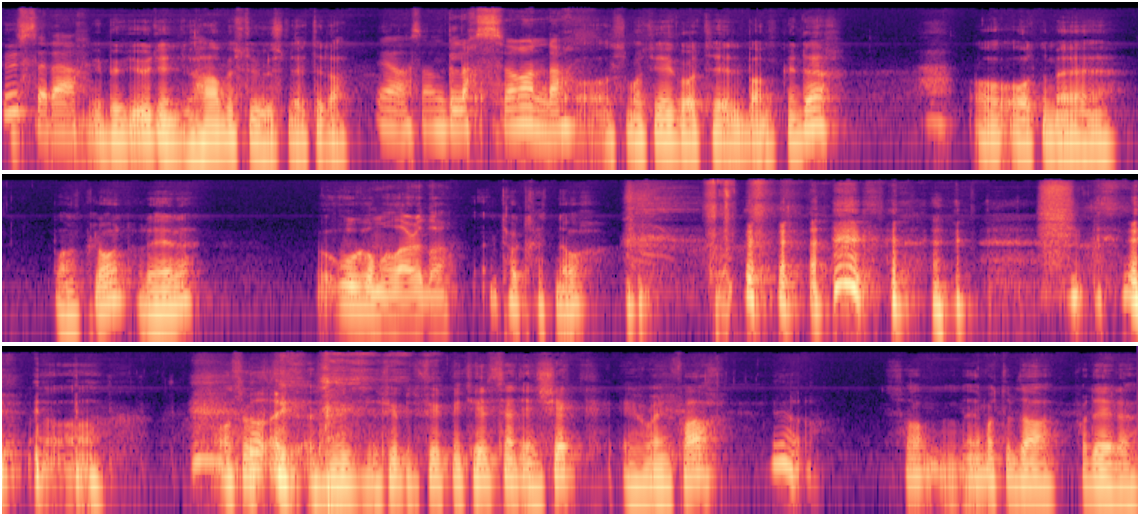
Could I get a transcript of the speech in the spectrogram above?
huset der, Vi bygde ut en havestue som heter da. ja, sånn glassveranda, Og så måtte jeg gå til banken der og ordne med banklån og det hele. Hvor gammel er du da? 12-13 år. Og så fikk, fikk, vi tilsendt en sjekk fra min far, Ja. som jeg måtte da fordele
